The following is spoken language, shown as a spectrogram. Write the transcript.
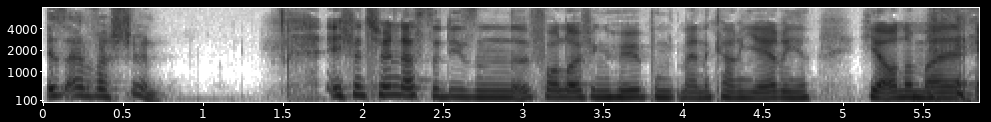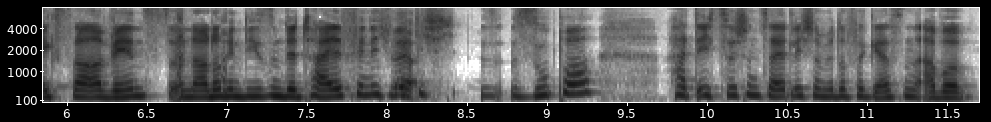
Ist einfach schön. Ich finde schön, dass du diesen vorläufigen Höhepunkt meiner Karriere hier auch nochmal extra erwähnst und auch noch in diesem Detail finde ich wirklich ja. super. Hatte ich zwischenzeitlich schon wieder vergessen, aber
